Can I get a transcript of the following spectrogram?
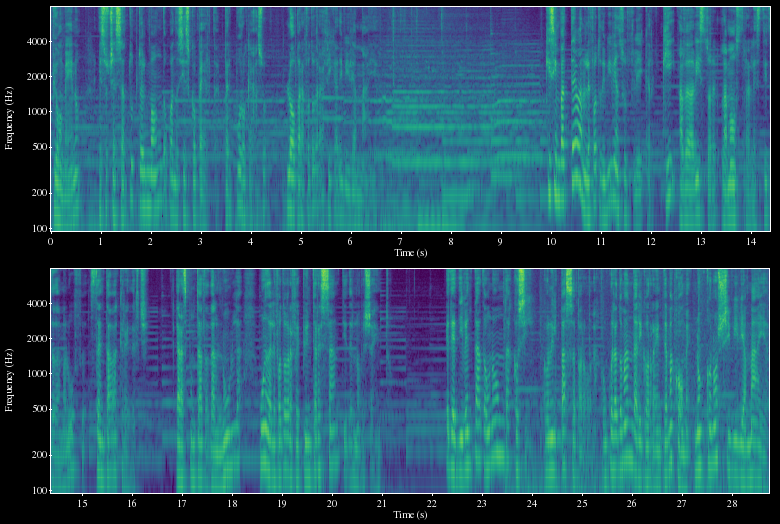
più o meno, è successa a tutto il mondo quando si è scoperta, per puro caso, l'opera fotografica di Vivian Mayer. Chi si imbatteva nelle foto di Vivian su Flickr, chi aveva visto la mostra allestita da Maluf, stentava a crederci. Era spuntata dal nulla una delle fotografe più interessanti del Novecento. Ed è diventata un'onda così, con il passaparola, con quella domanda ricorrente, ma come, non conosci Vivian Mayer?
